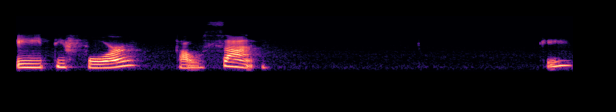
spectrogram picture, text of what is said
84,000. Okay.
